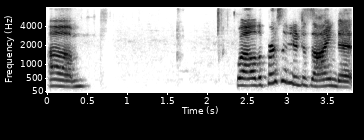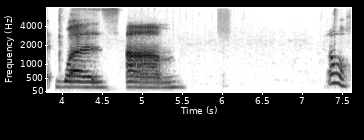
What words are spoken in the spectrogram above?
Um, well, the person who designed it was, um, oh,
